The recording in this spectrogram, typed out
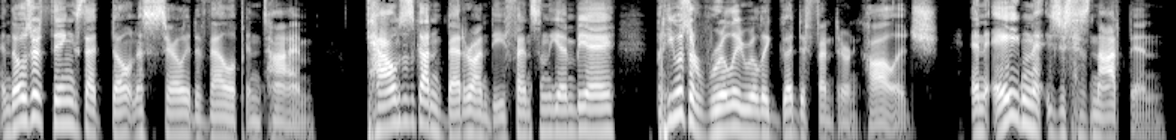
And those are things that don't necessarily develop in time. Towns has gotten better on defense in the NBA, but he was a really, really good defender in college. And Ayton just has not been.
